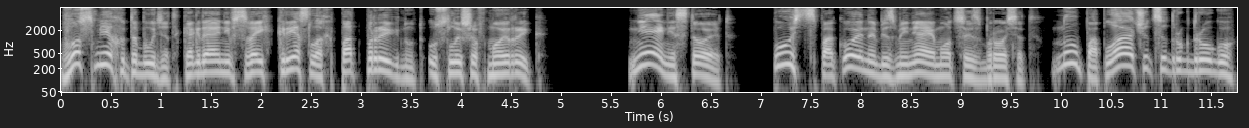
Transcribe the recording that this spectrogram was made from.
Во смеху-то будет, когда они в своих креслах подпрыгнут, услышав мой рык. Не, не стоит. Пусть спокойно без меня эмоции сбросят. Ну, поплачутся друг другу.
